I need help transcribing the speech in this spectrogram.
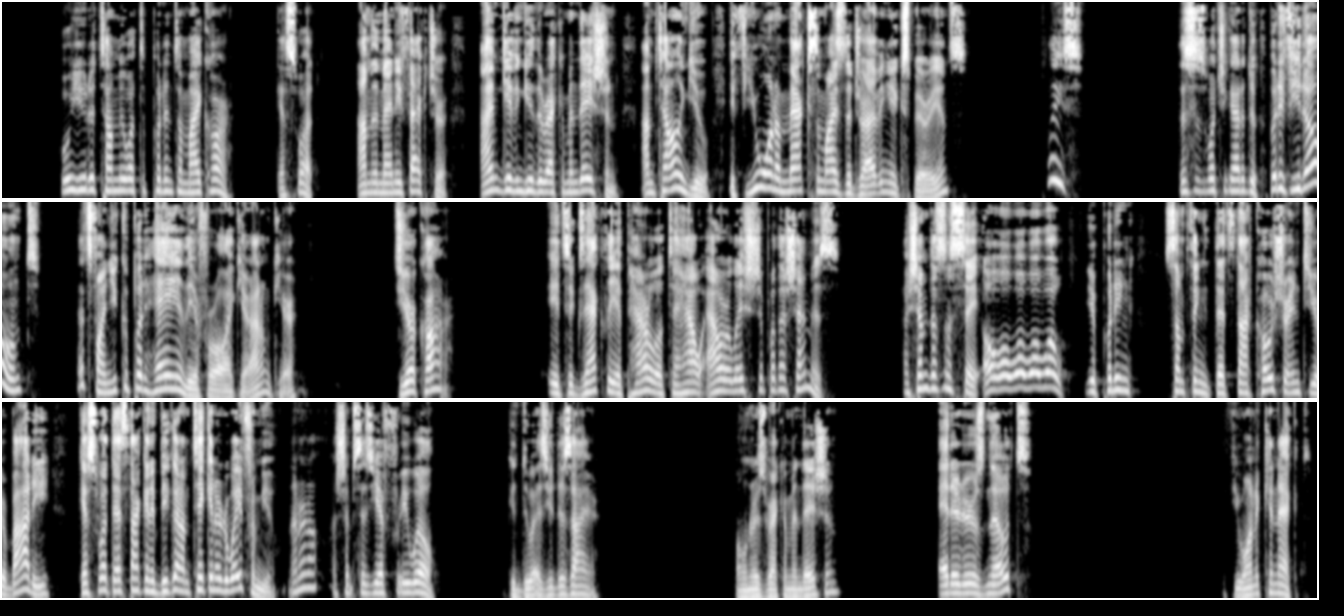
Who are you to tell me what to put into my car? Guess what? I'm the manufacturer. I'm giving you the recommendation. I'm telling you, if you want to maximize the driving experience, please, this is what you got to do. But if you don't, that's fine. You could put hay in there for all I care. I don't care. It's your car. It's exactly a parallel to how our relationship with Hashem is. Hashem doesn't say, oh, whoa, whoa, whoa, whoa, you're putting something that's not kosher into your body, guess what? That's not going to be good. I'm taking it away from you. No, no, no. Hashem says you have free will. You can do as you desire. Owner's recommendation. Editor's note. If you want to connect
